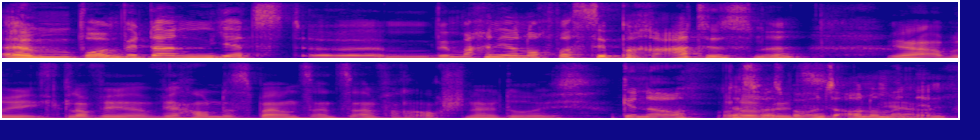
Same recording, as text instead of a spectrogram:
Ähm, wollen wir dann jetzt, ähm, wir machen ja noch was Separates, ne? Ja, aber ich glaube, wir, wir hauen das bei uns einfach auch schnell durch. Genau, Oder das was bei uns auch nochmal ja. nennen.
